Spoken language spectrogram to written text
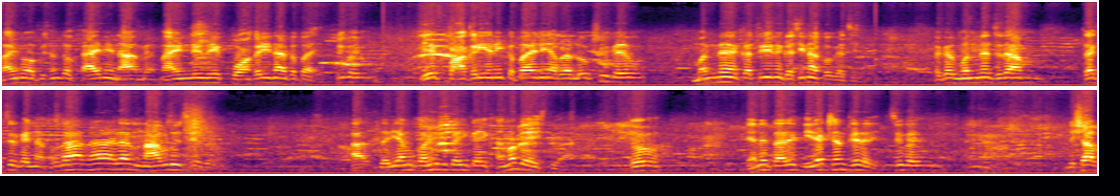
માઇન્ડનું ઓપરેશન તો થાય નહીં. ના માઇન્ડની એક પાંખડી ના કપાય. શું કહ્યું? એક પાંખડી એની કપાય નહીં. આપણા લોક શું કહ્યું મનને કતરીને ઘસી નાખો કે છે. અગર મનને જુદા આમ ફ્રેક્ચર કરી નાખો. ના ના એટલે નાવડું છે આ દરિયામાં કહ્યું કઈ કઈ ખામાં બેસ તું. તો એને તારી ડિરેક્શન ફેરવી. શું કહ્યું? દિશા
